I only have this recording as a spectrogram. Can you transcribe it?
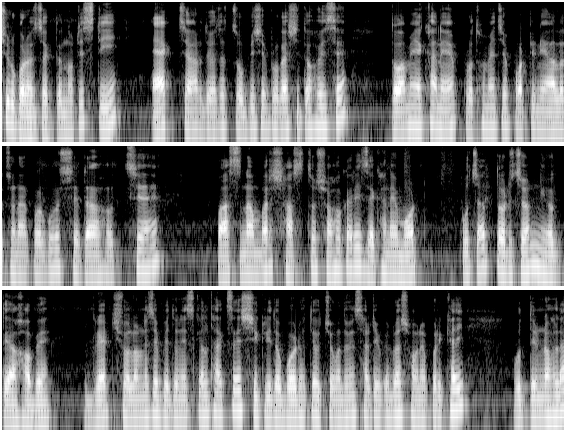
শুরু করা যাক। তো নোটিশটি এক চার দু হাজার চব্বিশে প্রকাশিত হয়েছে। তো আমি এখানে প্রথমে যে পদটি নিয়ে আলোচনা করব, সেটা হচ্ছে পাঁচ নাম্বার স্বাস্থ্য সহকারী, যেখানে মোট পঁচাত্তর জন নিয়োগ দেওয়া হবে। গ্রেড ষোলো অনুযায়ী বেতন স্কেল থাকছে। স্বীকৃত বোর্ড হতে উচ্চ মাধ্যমিক সার্টিফিকেট বা সমানের পরীক্ষায় উত্তীর্ণ হলে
